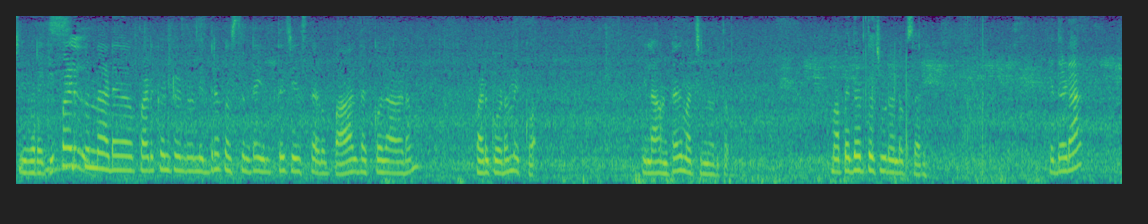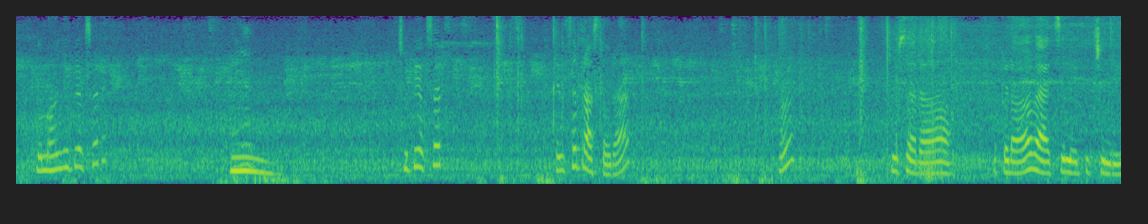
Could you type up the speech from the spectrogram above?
చివరికి పడుకున్నాడు. పడుకుంటుండు. నిద్రకు వస్తుంటే ఇంత చేస్తాడు. పాలు తక్కువ తాగడం. పడుకోవడం ఎక్కువ. ఇలా ఉంటుంది మా చిన్నోడితో. మా పెద్దోడితో చూడండి ఒకసారి. పెద్దోడా? నీ మొహం చూపి ఒకసారి. చూపి ఒకసారి. ఎంతసేపు రాస్తావురా? చూసారా? ఇక్కడ వ్యాక్సిన్ వేయించింది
